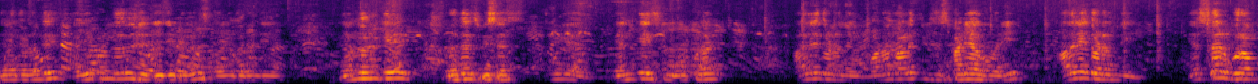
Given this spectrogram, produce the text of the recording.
இதனைத் தொடர்ந்து ஐயப்பன் பிரதர்ஸ் ஜெஜே பிரதர்ஸ் அதனைத் தொடர்ந்து எம்எம்கே பிரதர்ஸ் விசஸ் என்கேசி உட்புடன் அதனைத் தொடர்ந்து மணக்காலத்து விசஸ் கன்னியாகுமரி. அதனைத் தொடர்ந்து எஸ்ஆர் புரம்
